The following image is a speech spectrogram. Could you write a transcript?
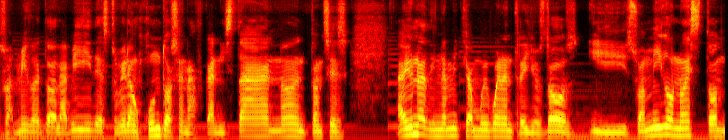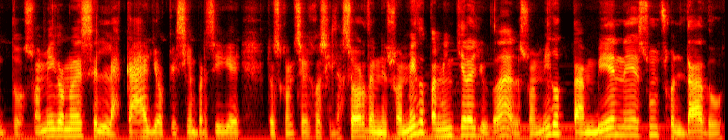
su amigo de toda la vida, estuvieron juntos en Afganistán, ¿no? Entonces hay una dinámica muy buena entre ellos dos y su amigo no es tonto, su amigo no es el lacayo que siempre sigue los consejos y las órdenes, su amigo también quiere ayudar, su amigo también es un soldado,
